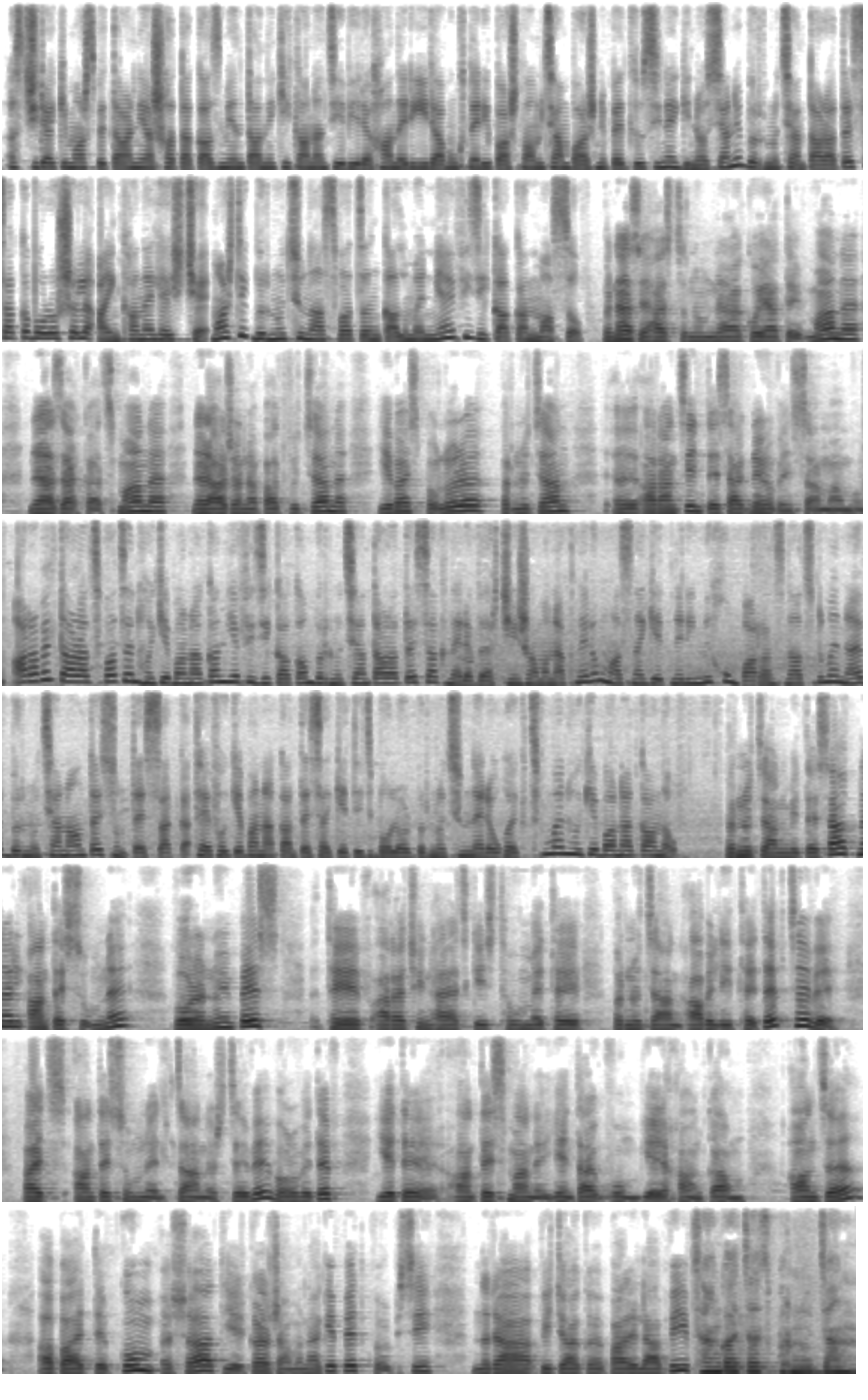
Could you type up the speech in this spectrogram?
Ըստ Շիրակի մարզպետարանի աշխատակազմի ընտանիքի կանանց եւ երեխաների իրավունքների պաշտպանության բաժնի պետ Լուսինե Գինոսյանի բռնության տարատեսակը որոշելը այնքան էլ հեշտ չէ։ Մարդիկ բռնությունը ասվածը ընկալում են միայն ֆիզիկական մասով։ Վնաս է հասցնում նրա գոյատևմանը, նրա զարգացմանը, նրա արժանապատվությանը եւ այս բոլորը բռնության առանցին տեսակներով են սահմանվում։ Առավել տարածված են հոգեբանական եւ ֆիզիկական բռնության տարատեսակները վերջին ժամանակներում մասնագետների մի խումբ առանձնացնում է նաեւ բռնության անտեսում տեսակը։ Թեև հոգեբանական տեսակետից բոլոր բռնությունները ուղեկցվում են հոգեբանականով։ Բռնության մի տեսակն էլ անտեսումն է, որը նույնպես թեև առաջին հայացքից թվում է թե բռնության ավելի թեթև ձև է, բայց անտեսումն էլ ծանր ձև է, որովհետև եթե անտեսման է ենթարկվում երեխան կամ անձը, ապա այդ դեպքում շատ երկար ժամանակ է պետք, որպեսզի նրա վիճակը բարելավի։ Ցանկացած բռնության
